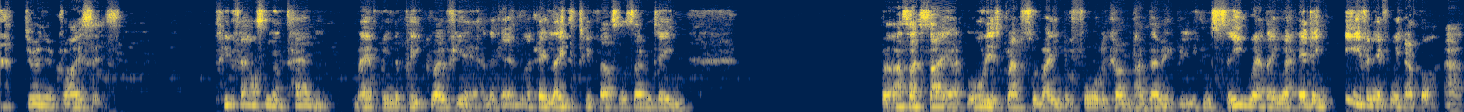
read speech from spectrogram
during a crisis. 2010 may have been the peak growth year. And again, okay, later 2017, But as I say, all these graphs were made before the current pandemic, but you can see where they were heading, even if we had not had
